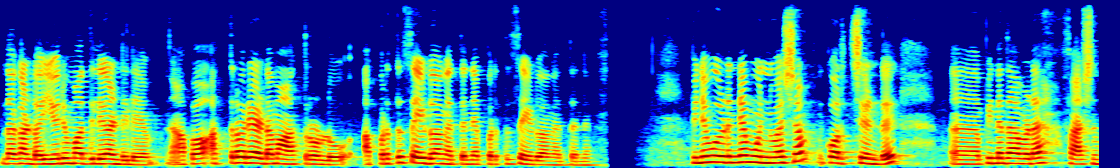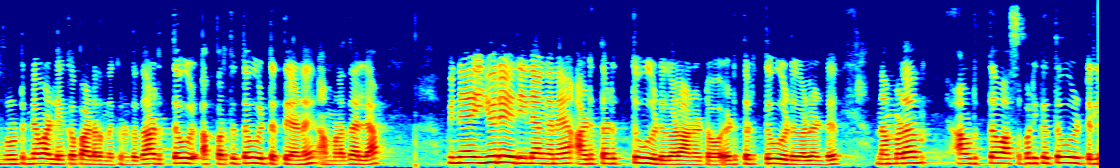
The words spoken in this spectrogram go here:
എന്താ കണ്ടോ? ഈ ഒരു മതിൽ കണ്ടില്ലേ? അപ്പോൾ അത്ര ഒരു ഇട മാത്രമേ ഉള്ളൂ. അപ്പുറത്തെ സൈഡും അങ്ങനെ തന്നെ ഇപ്പുറത്തെ സൈഡും അങ്ങനെ തന്നെ. പിന്നെ വീടിന്റെ മുൻവശം കുറച്ചുണ്ട്. പിന്നെ അത് അവിടെ ഫാഷൻ ഫ്രൂട്ടിന്റെ വള്ളിയൊക്കെ പടർന്നു നിൽക്കുന്നുണ്ട് അത് അടുത്ത അപ്പുറത്തെ വീട്ടിലത്തെയാണ് നമ്മളതല്ല. പിന്നെ ഈ ഒരു ഏരിയയിൽ അങ്ങനെ അടുത്തടുത്ത് വീടുകളാണ് കേട്ടോ അടുത്തടുത്ത് വീടുകളുണ്ട്. നമ്മൾ അവിടുത്തെ വാസപ്പടിക്കത്തെ വീട്ടിൽ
